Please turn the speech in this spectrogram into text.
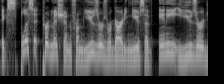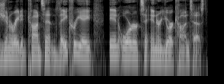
Explicit permission from users regarding use of any user generated content they create in order to enter your contest.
